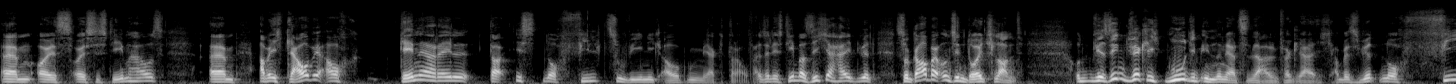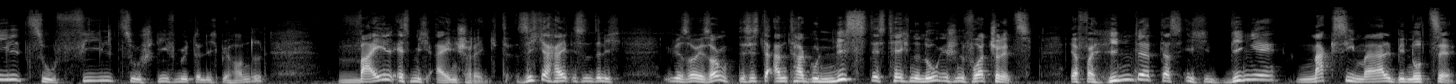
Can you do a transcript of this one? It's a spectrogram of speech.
ähm, als, als Systemhaus. Ähm, aber ich glaube auch generell, da ist noch viel zu wenig Augenmerk drauf. Also das Thema Sicherheit wird sogar bei uns in Deutschland und wir sind wirklich gut im internationalen Vergleich, aber es wird noch viel zu viel zu stiefmütterlich behandelt weil es mich einschränkt. Sicherheit ist natürlich, wie soll ich sagen, das ist der Antagonist des technologischen Fortschritts. Er verhindert, dass ich Dinge maximal benutze.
